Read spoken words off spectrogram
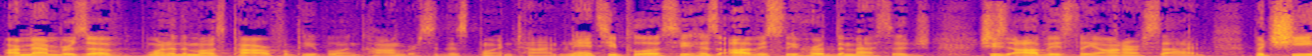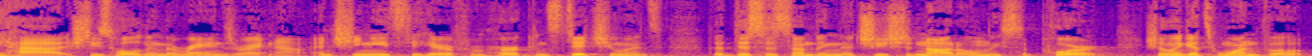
are members of one of the most powerful people in Congress at this point in time. Nancy Pelosi has obviously heard the message. She's obviously on our side. But she has, she's holding the reins right now, and she needs to hear from her constituents that this is something that she should not only support, she only gets one vote,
